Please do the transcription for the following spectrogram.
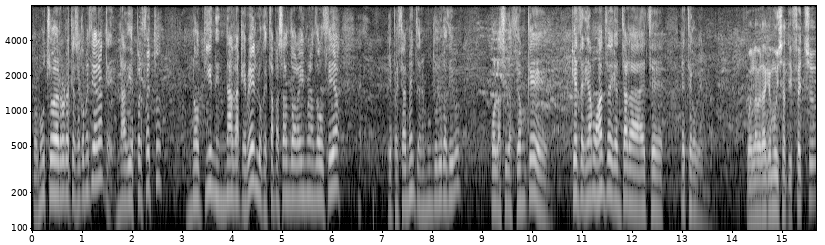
Por muchos errores que se cometieran, que nadie es perfecto, no tienen nada que ver lo que está pasando ahora mismo en Andalucía, y especialmente en el mundo educativo, con la situación que, que teníamos antes de que entrara este, este gobierno. Pues la verdad que muy satisfecho.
